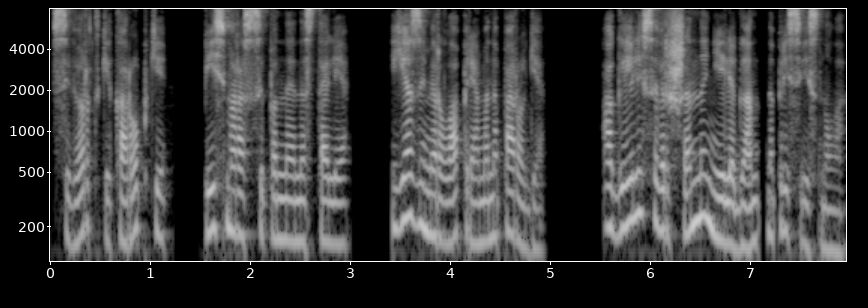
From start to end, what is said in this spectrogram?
свертки, коробки, письма, рассыпанные на столе, я замерла прямо на пороге. А Гелли совершенно неэлегантно присвистнула.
